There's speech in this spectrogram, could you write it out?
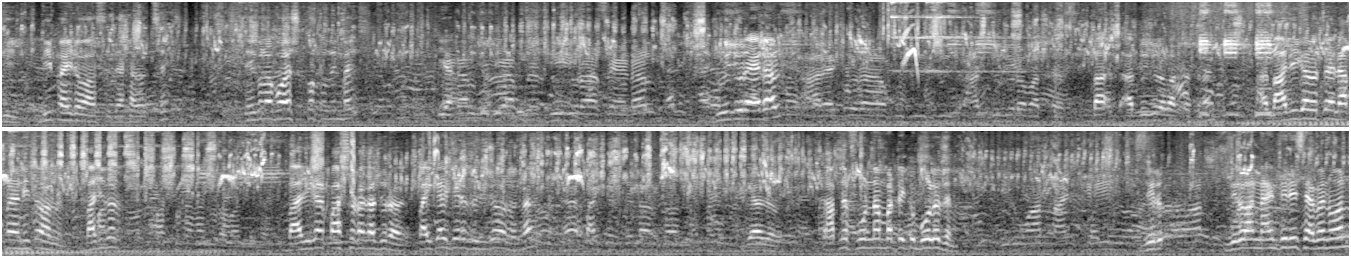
জি ডিপাইডও আছে, দেখা যাচ্ছে। এগুলো বয়স কতদিন ভাই? দুই জোড়া অ্যাডাল্ট জোড়া আর আর দুই জোড়া বাচ্চা আর বাজিগারও চাইলে আপনারা নিতে পারবেন। বাজিগার টাকা বাজিগার পাঁচশো টাকা জোড়া, পাইকারি তো দিতে পারবেন, না? দেওয়া আপনার ফোন নাম্বারটা একটু বলে দেন। Zero zero one nine three seven one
